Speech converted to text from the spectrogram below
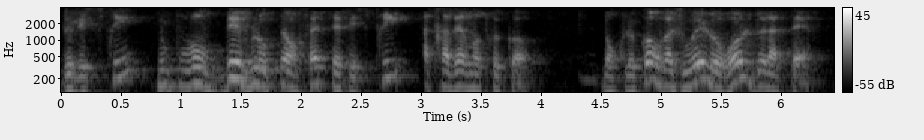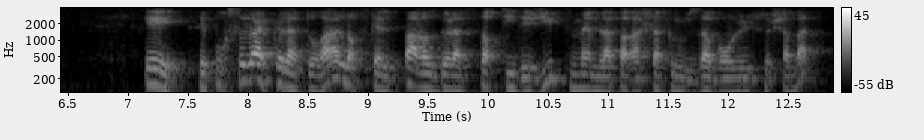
de l'esprit, nous pouvons développer en fait cet esprit à travers notre corps. Donc le corps va jouer le rôle de la terre. Et c'est pour cela que la Torah, lorsqu'elle parle de la sortie d'Égypte, même la paracha que nous avons lue ce Shabbat,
